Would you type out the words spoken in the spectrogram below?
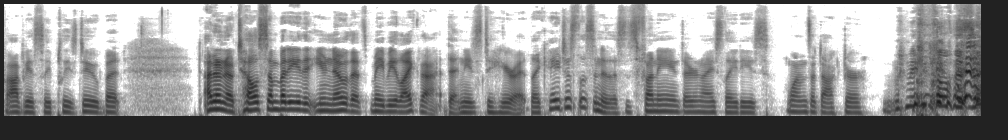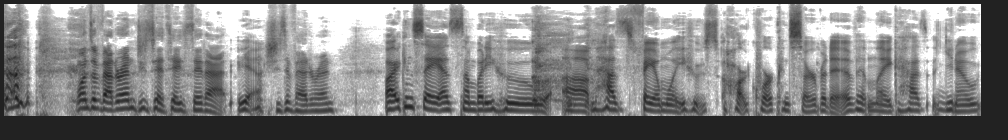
obviously, please do. But I don't know, tell somebody that you know that's maybe like that that needs to hear it. Like, hey, just listen to this. It's funny. They're nice ladies. One's a doctor. Maybe they'll listen. One's a veteran. Do you say, say say that? Yeah. she's a veteran. I can say as somebody who um, has family who's hardcore conservative and like has you know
